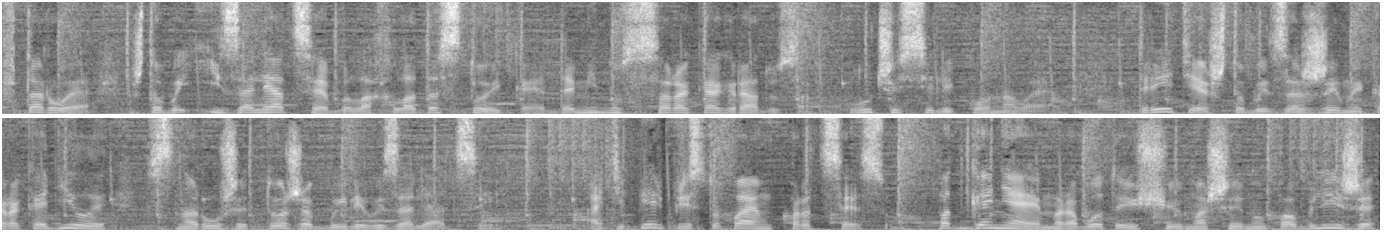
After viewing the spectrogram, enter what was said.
Второе, чтобы изоляция была хладостойкая, до минус 40 градусов, лучше силиконовая. Третье, чтобы зажимы крокодилы снаружи тоже были в изоляции. А теперь приступаем к процессу. Подгоняем работающую машину поближе,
